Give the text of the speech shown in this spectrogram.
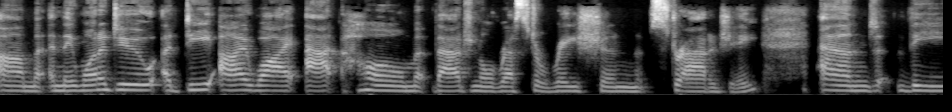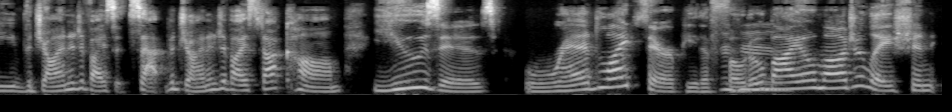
Um, and they want to do a DIY at home vaginal restoration strategy. And the vagina device it's at satvaginadevice.com uses red light therapy, the photobiomodulation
